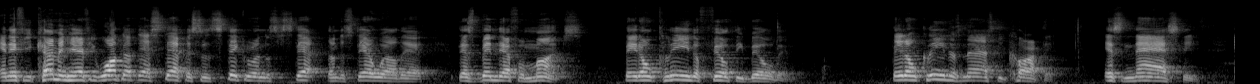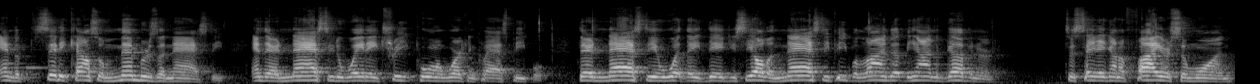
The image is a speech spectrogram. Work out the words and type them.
And if you come in here, if you walk up that step, it's a sticker on the step, on the stairwell there that's been there for months. They don't clean the filthy building. They don't clean this nasty carpet. It's nasty. And the city council members are nasty. And they're nasty the way they treat poor and working class people. They're nasty in what they did. You see all the nasty people lined up behind the governor to say they're going to fire someone,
